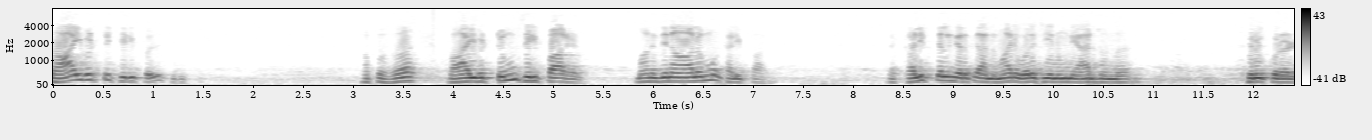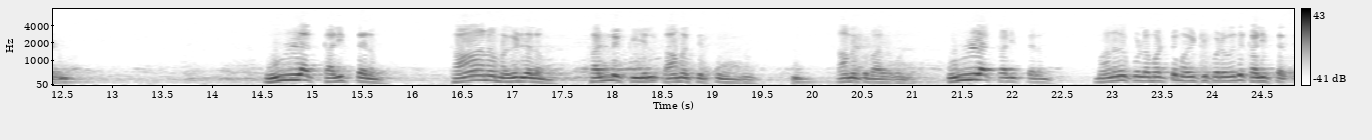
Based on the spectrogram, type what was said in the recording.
வாய் விட்டு சிரிப்பது சிரிப்பு. அப்போ வாய் விட்டும் சிரிப்பார்கள். மனதினாலும் கழிப்பார்கள் இந்த கழித்தல்ங்கிறதுக்கு அந்த மாதிரி உரை செய்யணும்னு யார் சொன்ன? திருக்குறள். உள்ள கழித்தலும் காண மகிழ்தலும் கல்லுக்கியில் காமத்திற்கு உண்டு. காமத்து பாடல கொண்டு. உள்ள கழித்தலும் மனதுக்குள்ள மட்டும் மகிழ்ச்சிப்படுவது கழித்தல்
